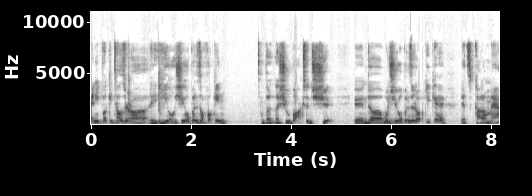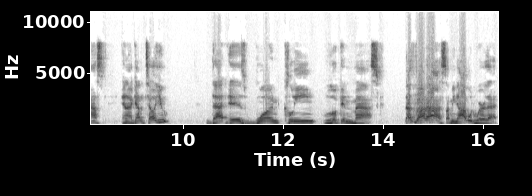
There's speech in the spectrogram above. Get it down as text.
And he fucking tells her, uh, he, he she opens the fucking the, the shoebox and shit. And uh, when she opens it up, Kike, it's got a mask. And I gotta tell you, that is one clean looking mask. That's badass. I mean, I would wear that.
